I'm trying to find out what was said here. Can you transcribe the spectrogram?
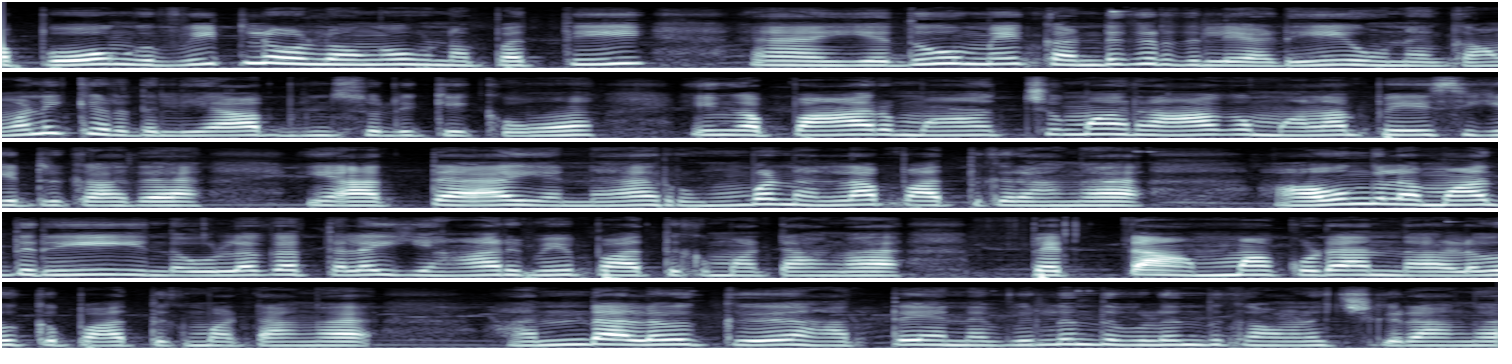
அப்போது உங்கள் வீட்டில் உள்ளவங்க உன்னை பற்றி எதுவுமே கண்டுக்கிறது இல்லையாடி? உன்னை கவனிக்கிறது இல்லையா? அப்படின்னு சொல்லி கேட்கவும் இங்கே பாருமா சும்மா ராகமாலாம் பேசிக்கிட்டு இருக்காத. என் அத்தை என்னை ரொம்ப நல்லா பார்த்துக்கிறாங்க அவங்கள மாதிரி இந்த உலகத்தில் யாருமே பார்த்துக்க மாட்டாங்க. பெத்த அம்மா கூட அந்த அளவுக்கு பார்த்துக்க மாட்டாங்க. அந்த அளவுக்கு அத்தை என்னை விழுந்து விழுந்து கவனிச்சுக்கிறாங்க.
